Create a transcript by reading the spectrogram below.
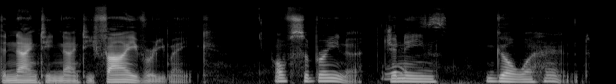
the 1995 remake of Sabrina. Janine, Yes. go ahead.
